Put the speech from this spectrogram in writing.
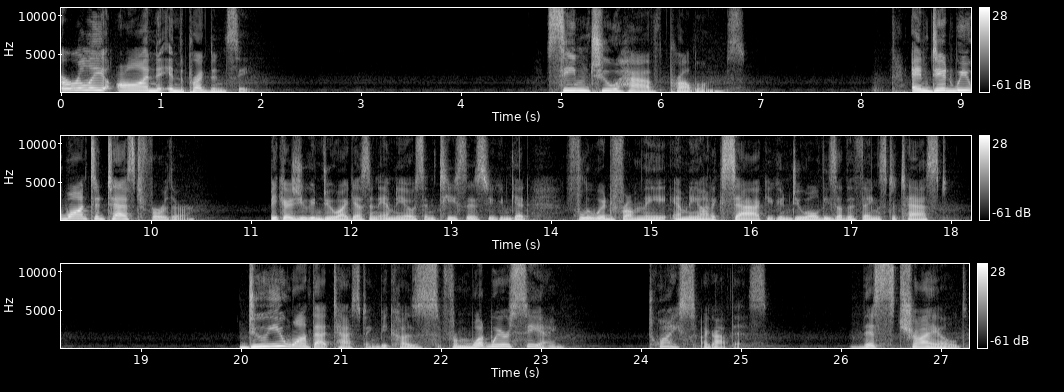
early on in the pregnancy seemed to have problems. And did we want to test further? Because you can do, I guess, an amniocentesis, you can get fluid from the amniotic sac, you can do all these other things to test. Do you want that testing? Because from what we're seeing, twice I got this. This child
